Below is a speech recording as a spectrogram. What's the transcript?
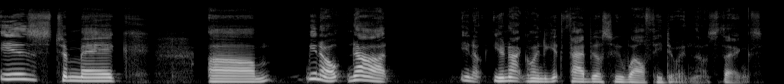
is to make, um, you know, not, you know, you're not going to get fabulously wealthy doing those things.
